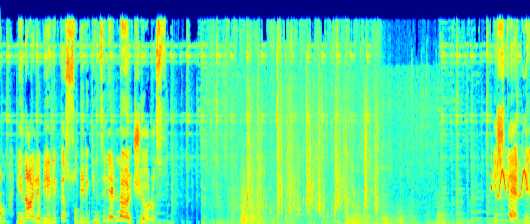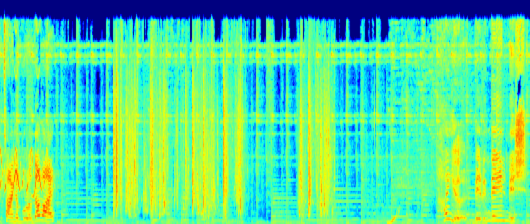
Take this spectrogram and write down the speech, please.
Selam. Lina ile birlikte su birikintilerini ölçüyoruz. İşte bir tane burada var. Hayır, derin değilmiş.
